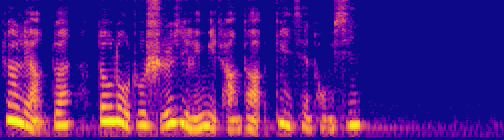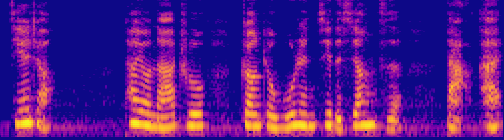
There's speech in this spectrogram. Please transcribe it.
让两端都露出十几厘米长的电线铜芯。接着，他又拿出装着无人机的箱子，打开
